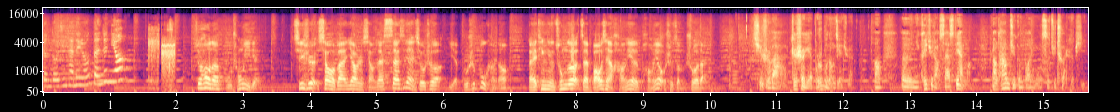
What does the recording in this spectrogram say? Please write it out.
更多精彩内容等着你哦。最后呢，补充一点，其实小伙伴要是想在 4S 店修车，也不是不可能。来听听聪哥在保险行业的朋友是怎么说的。其实吧，这事儿也不是不能解决啊。呃，你可以去找 4S 店嘛，让他们去跟保险公司去扯这个皮，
